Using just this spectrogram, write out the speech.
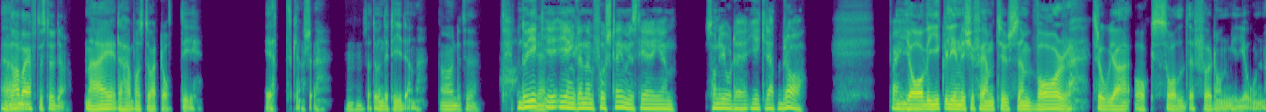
Det här var ehm, efter studien? Nej, det här måste ha varit 81 kanske. Mm. Så att under tiden. Ja, under tiden. Men då gick det... egentligen den första investeringen som du gjorde gick rätt bra? Ja, vi gick väl in med 25 000 var, tror jag, och sålde för någon miljon.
